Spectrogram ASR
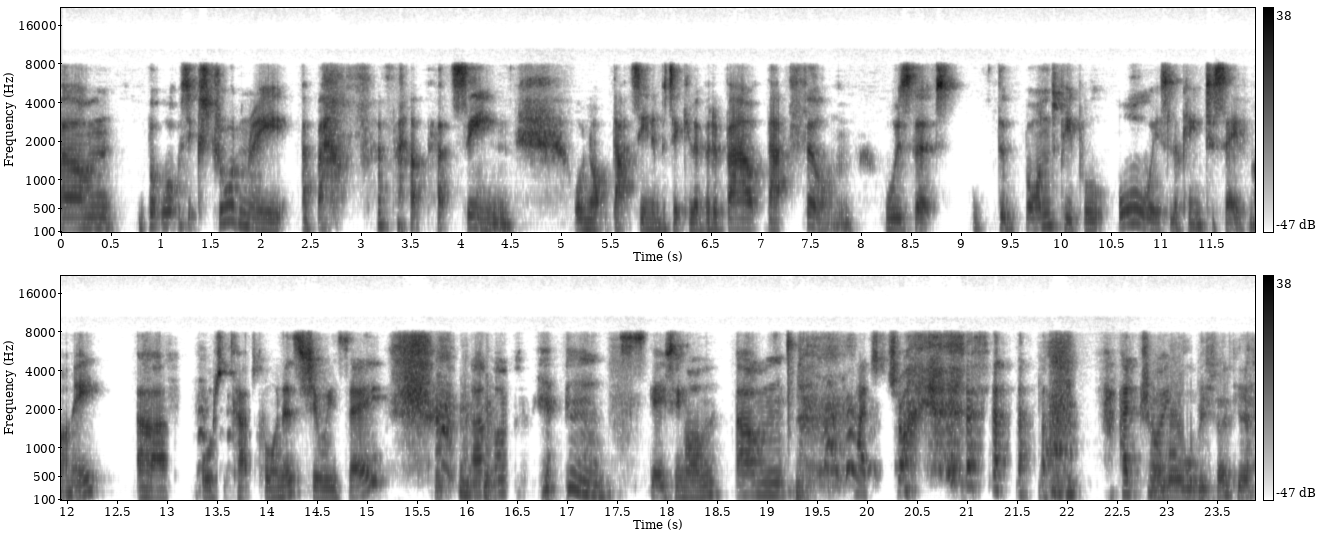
Um, but what was extraordinary about about that scene, or not that scene in particular, but about that film was that the Bond people always looking to save money. Uh, or to cut corners, shall we say? Um, skating on. Um, had tried. had No tried more will be said, yeah.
